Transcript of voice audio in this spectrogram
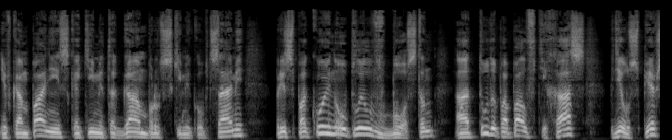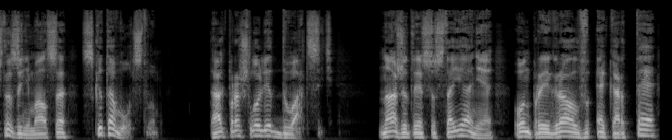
и в компании с какими-то гамбургскими купцами преспокойно уплыл в Бостон, а оттуда попал в Техас, где успешно занимался скотоводством. Так прошло лет двадцать. Нажитое состояние он проиграл в Экарте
